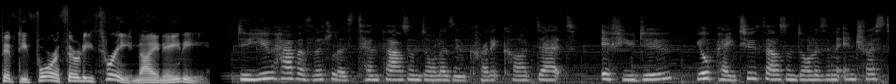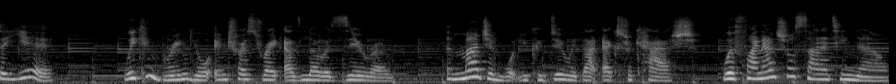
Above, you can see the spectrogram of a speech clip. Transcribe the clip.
5433 980. Do you have as little as $10,000 in credit card debt? If you do, you're paying $2,000 in interest a year. We can bring your interest rate as low as zero. Imagine what you could do with that extra cash. We're Financial Sanity Now,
